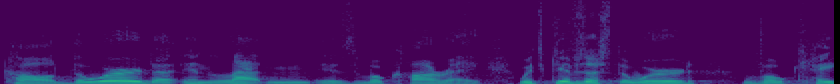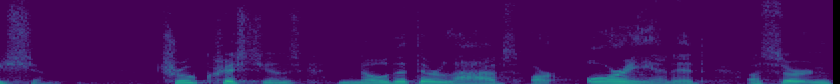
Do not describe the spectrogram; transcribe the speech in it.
Called. The word uh, in Latin is vocare, which gives us the word vocation. True Christians know that their lives are oriented a certain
